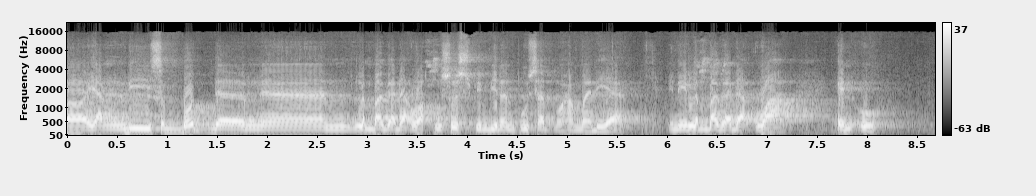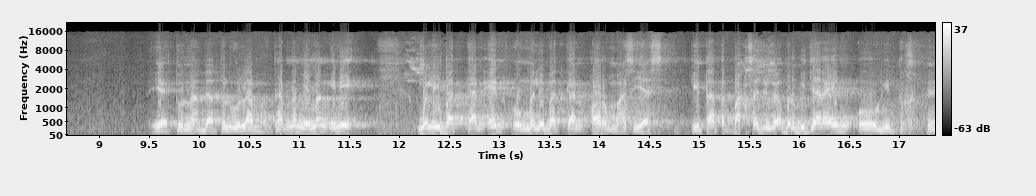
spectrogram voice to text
uh, yang disebut dengan lembaga dakwah khusus pimpinan pusat Muhammadiyah. Ini lembaga dakwah NU yaitu Nadatul Ulama karena memang ini melibatkan NU, melibatkan ormas ya kita terpaksa juga berbicara NU gitu.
